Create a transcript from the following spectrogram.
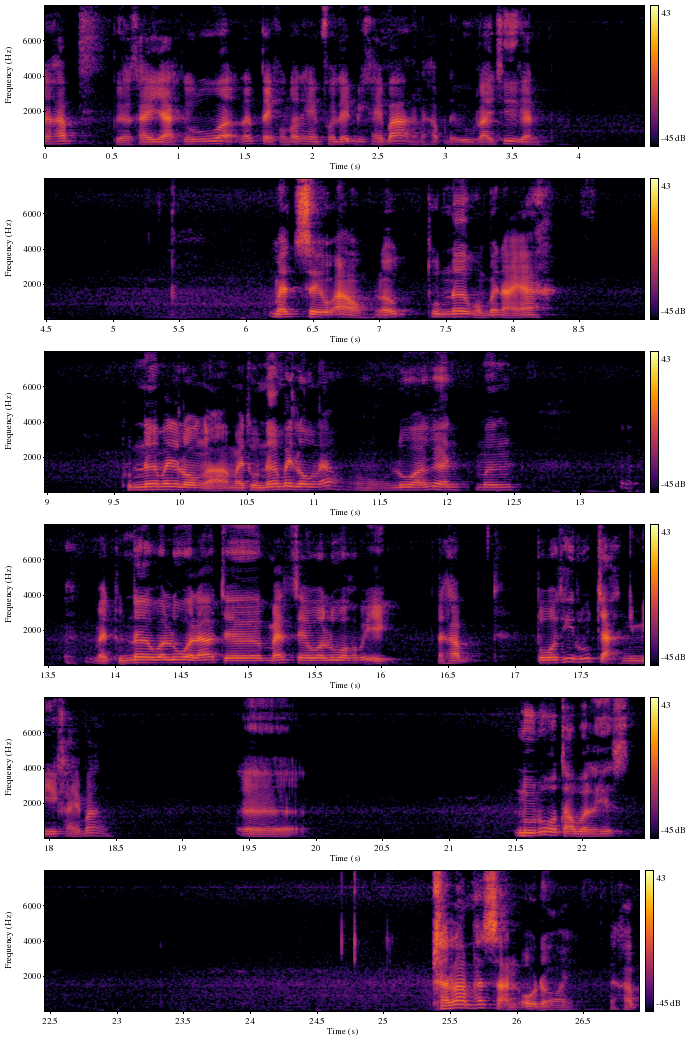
นะครับเผื่อใครอยากจะรู้ว่านักเตะของนอตเทนฟอร์เรสต์มีใครบ้างนะครับเดี๋ยวดูรายชื่อกันแมตเซลอ้าวแล้วทุนเนอร์ผมไปไหนอะ ทุนเนอร์ไม่ได้ลงเหรอหมายทุนเนอร์ไม่ลงแล้วโอ้โหรั่วเกินมึงแมตทุนเนอร์ว่ารั่วแล้วเจอแมตเซลว่ารั่วเข้าไปอีกนะครับ ตัวที่รู้จักนี่มีใครบ้าง เอ่อนูโนตาวาเลสคาร่ามฮัสสันโอดอยนะครับ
